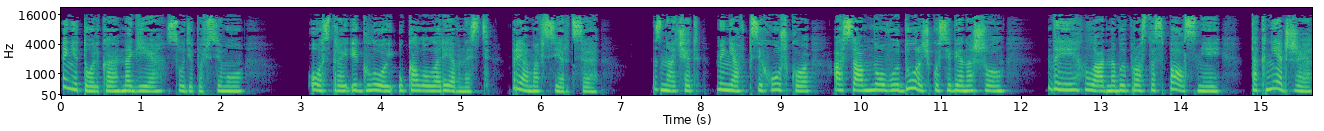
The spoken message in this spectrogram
И не только ноге, судя по всему. Острой иглой уколола ревность прямо в сердце. Значит, меня в психушку, а сам новую дурочку себе нашел. Да и ладно бы просто спал с ней. Так нет же,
